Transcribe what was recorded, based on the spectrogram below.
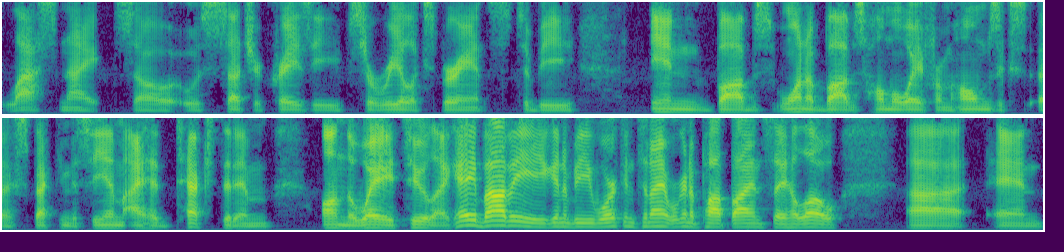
last night. So it was such a crazy, surreal experience to be in Bob's one of Bob's home away from homes, ex- expecting to see him. I had texted him on the way too, like, "Hey, Bobby, you going to be working tonight? We're going to pop by and say hello," uh, and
